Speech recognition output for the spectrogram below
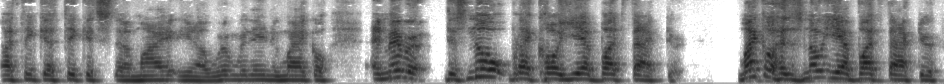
I think I think it's uh, my you know we're, we're leaning Michael. And remember, there's no what I call yeah but factor. Michael has no yeah but factor.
